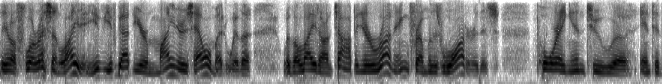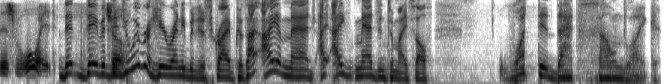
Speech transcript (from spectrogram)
you know fluorescent lighting. You've you've got your miner's helmet with a with a light on top, and you're running from this water that's pouring into uh, into this void. Did, David, So- did you ever hear anybody describe? Because I, I imagine, I, I imagine to myself, what did that sound like?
